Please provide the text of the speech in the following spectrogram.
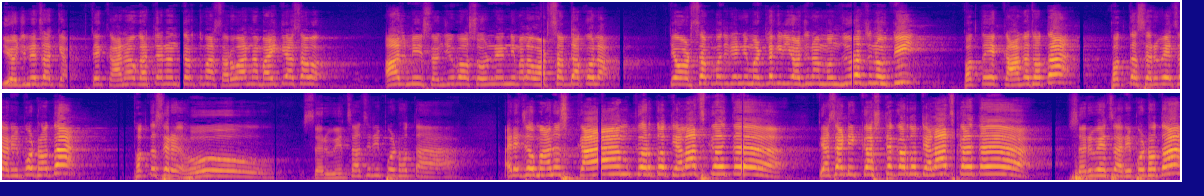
ती योजनेचा क्या- ते कानावर घातल्यानंतर तुम्हाला सर्वांना माहिती असावं. आज मी संजीवभाऊ सोनवणे यांनी मला व्हॉट्सअप दाखवला. ते व्हॉट्सअपमध्ये त्यांनी म्हटलं की योजना मंजूरच नव्हती. फक्त एक कागद होता फक्त सर्वेचा रिपोर्ट होता फक्त सर्वे हो सर्वेचाच रिपोर्ट होता. अरे जो माणूस काम करतो त्यालाच कळतं त्यासाठी कष्ट करतो त्यालाच कळतं. सर्वेचा रिपोर्ट होता.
